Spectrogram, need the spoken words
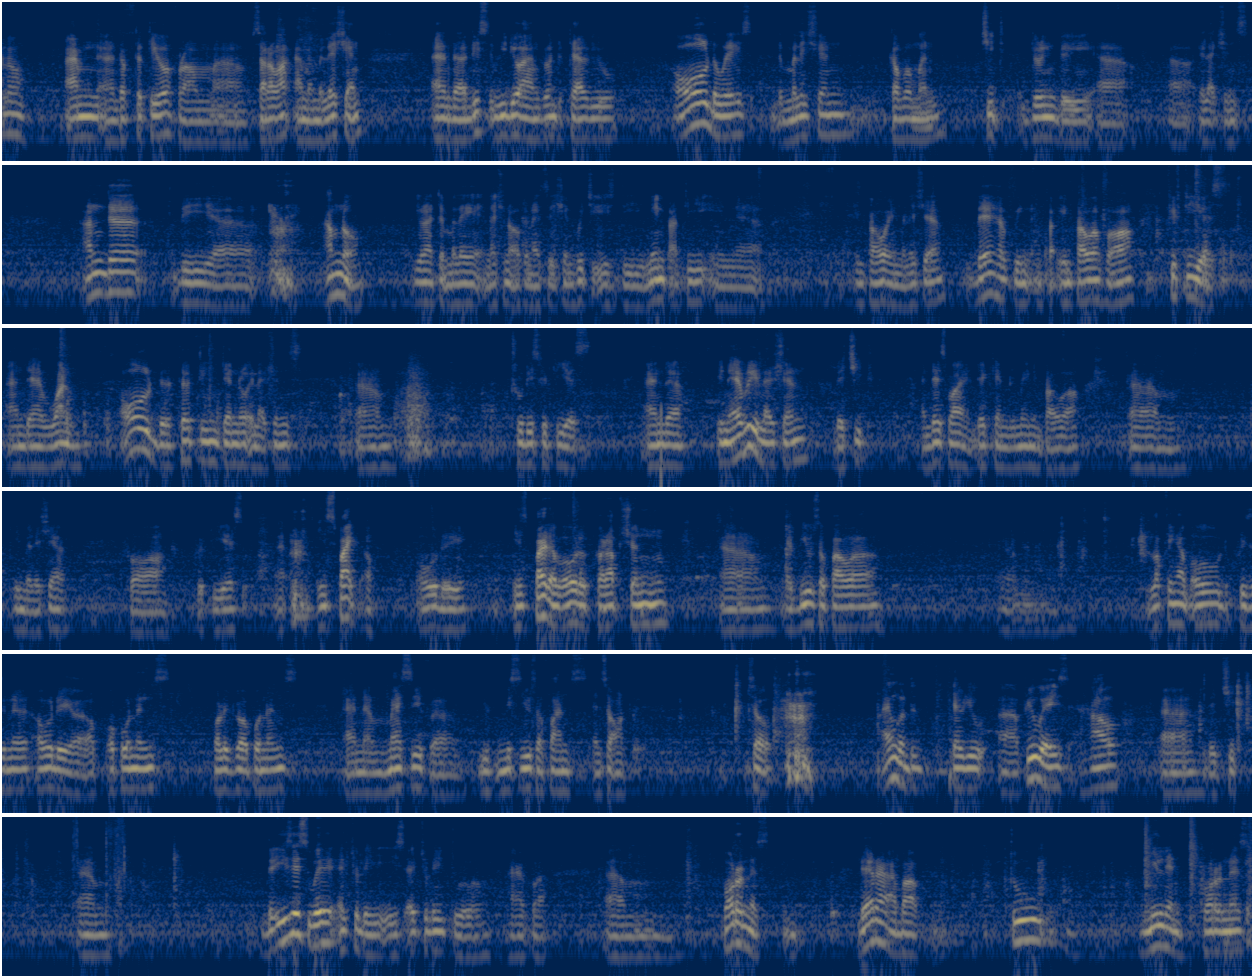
Hello, I'm uh, Dr. Teo from uh, Sarawak. I'm a Malaysian. And uh, this video I'm going to tell you all the ways the Malaysian government cheat during the uh, uh, elections. Under the uh, UMNO, United Malay National Organization, which is the main party in, in power in Malaysia, they have been in power for 50 years and they have won all the 13 general elections um, through these 50 years. And uh, in every election, they cheat. And that's why they can remain in power um, in Malaysia for 50 years, in spite of all the, in spite of all the corruption, um, abuse of power, um, locking up all the prisoners, all the uh, opponents, political opponents, and um, massive uh, misuse of funds and so on. So I'm going to tell you a few ways how uh, they cheat. Um, the easiest way actually is actually to have uh, um, foreigners. There are about two million foreigners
